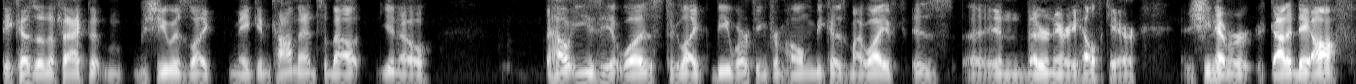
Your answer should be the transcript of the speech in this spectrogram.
because of the fact that she was like making comments about, you know, how easy it was to like be working from home because my wife is uh, in veterinary healthcare. She never got a day off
